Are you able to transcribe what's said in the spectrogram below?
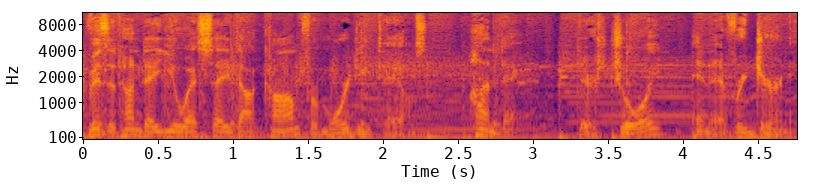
Visit HyundaiUSA.com for more details. Hyundai, there's joy in every journey.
